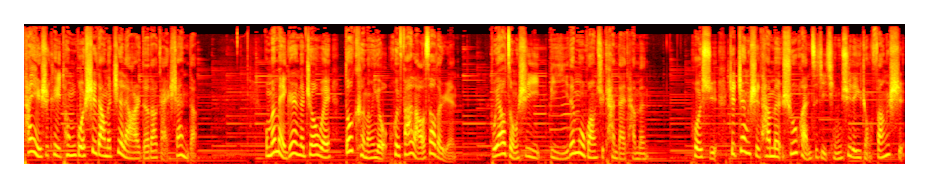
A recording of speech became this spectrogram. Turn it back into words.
它也是可以通过适当的治疗而得到改善的。我们每个人的周围都可能有会发牢骚的人，不要总是以鄙夷的目光去看待他们。或许这正是他们舒缓自己情绪的一种方式。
